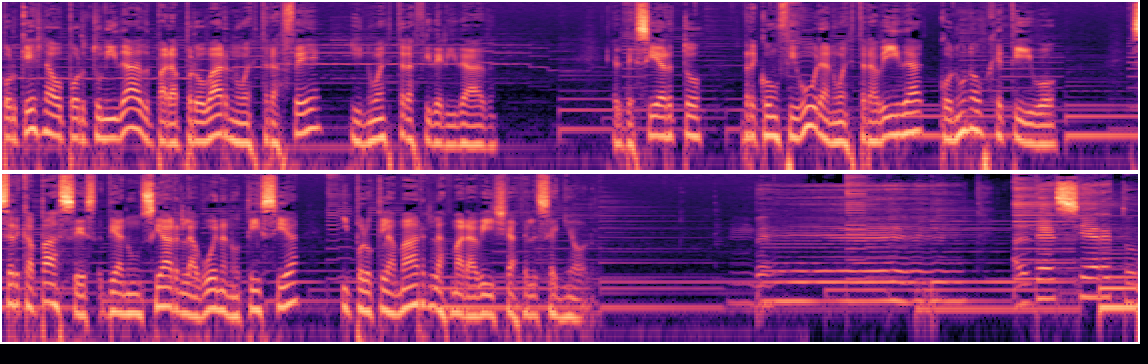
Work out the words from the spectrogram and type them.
porque es la oportunidad para probar nuestra fe y nuestra fidelidad. El desierto reconfigura nuestra vida con un objetivo, ser capaces de anunciar la buena noticia y proclamar las maravillas del Señor. Ve al desierto,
